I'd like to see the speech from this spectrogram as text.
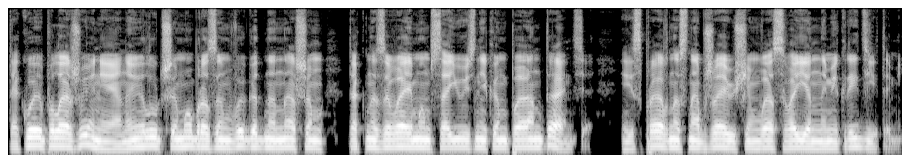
Такое положение наилучшим образом выгодно нашим так называемым союзникам по Антанте, исправно снабжающим вас военными кредитами.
